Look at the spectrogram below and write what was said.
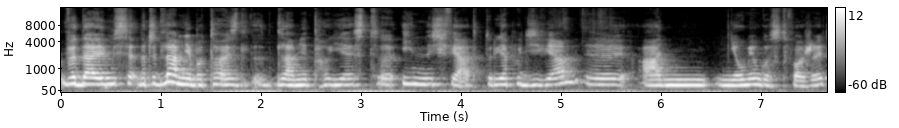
wydaje mi się, znaczy dla mnie, bo to jest, dla mnie to jest e, inny świat, który ja podziwiam, y, a nie umiem go stworzyć,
